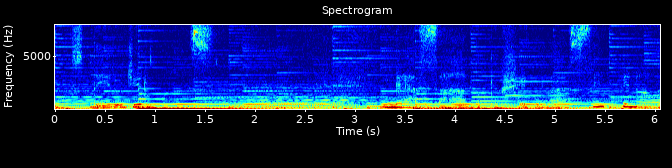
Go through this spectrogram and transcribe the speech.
um mosteiro de irmãs. Engraçado que eu chego lá sempre na hora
